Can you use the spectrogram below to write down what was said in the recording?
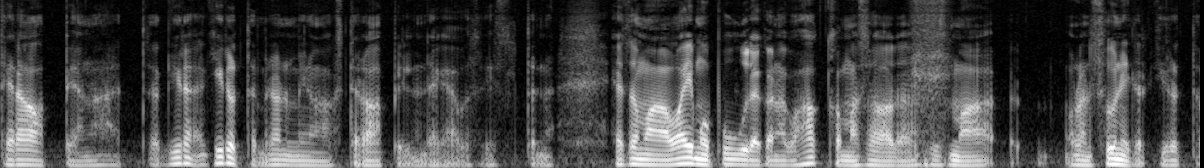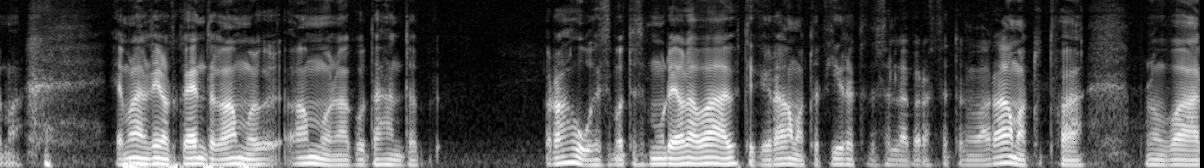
teraapiana, et kir-, kirjutamine on minu jaoks teraapiline tegevus lihtsalt, on ju. et oma vaimupuudega nagu hakkama saada, siis ma olen sunnitud kirjutama. ja ma olen teinud ka endaga ammu, ammu nagu tähendab, rahu, selles mõttes, et mul ei ole vaja ühtegi raamatut kirjutada, sellepärast et on vaja raamatut vaja, mul on vaja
